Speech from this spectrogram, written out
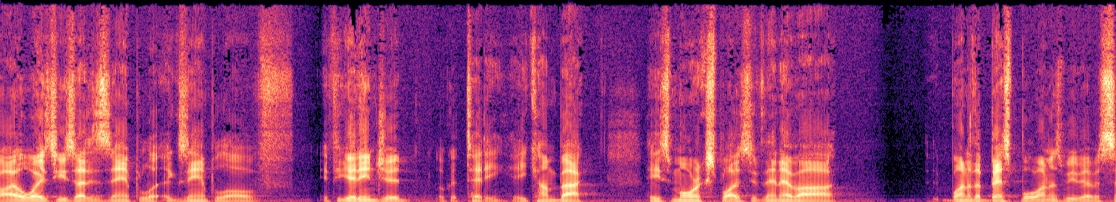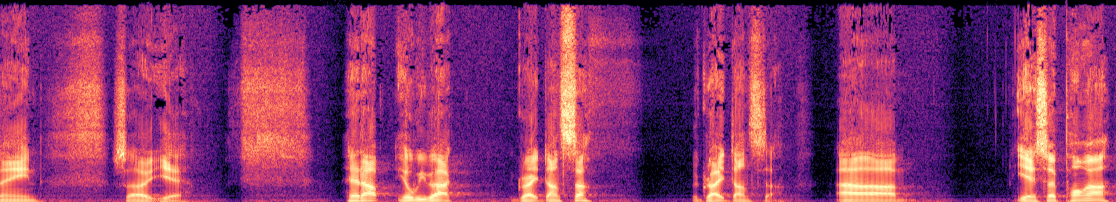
I always use that example example of if you get injured, look at Teddy. He come back. He's more explosive than ever. One of the best ball runners we've ever seen. So yeah, head up. He'll be back. Great Dunster. The great Dunster. Um, yeah. So Ponga.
